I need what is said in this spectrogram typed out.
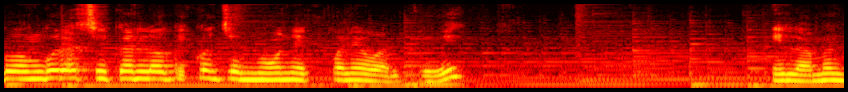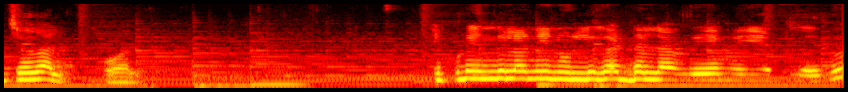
గోంగూర చికెన్లోకి కొంచెం నూనె ఎక్కువనే పడుతుంది. ఇలా మంచిగా కలుపుకోవాలి. ఇప్పుడు ఇందులో నేను ఉల్లిగడ్డలు అవి ఏమి వేయట్లేదు.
